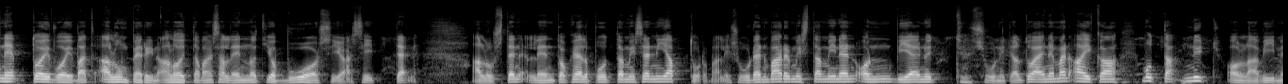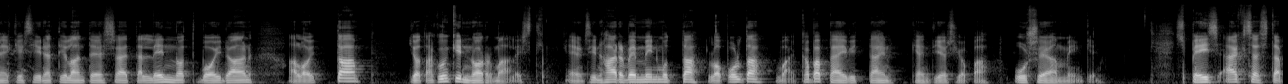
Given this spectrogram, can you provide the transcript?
ne toivoivat alun perin aloittavansa lennot jo vuosia sitten. Alusten lentokelpuuttamisen ja turvallisuuden varmistaminen on vienyt suunniteltua enemmän aikaa, mutta nyt ollaan viimeinkin siinä tilanteessa, että lennot voidaan aloittaa jotakuinkin normaalisti. Ensin harvemmin, mutta lopulta vaikkapa päivittäin, kenties jopa useamminkin. SpaceXstä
